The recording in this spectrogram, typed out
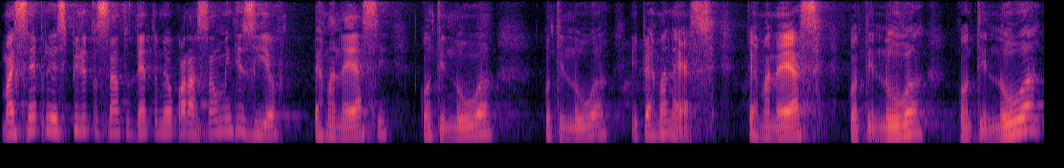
Mas sempre o Espírito Santo dentro do meu coração me dizia: permanece, continua, continua e permanece. Permanece, continua, continua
